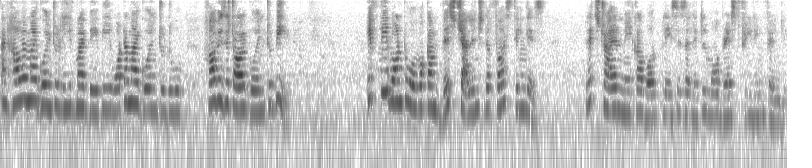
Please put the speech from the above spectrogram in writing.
and how am I going to leave my baby? What am I going to do? How is it all going to be? If we want to overcome this challenge, the first thing is let's try and make our workplaces a little more breastfeeding friendly.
